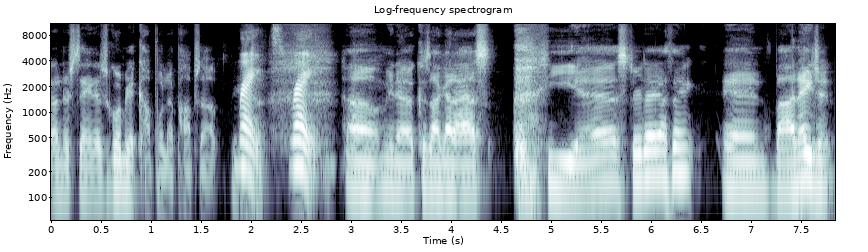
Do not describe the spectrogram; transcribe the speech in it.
understanding there's going to be a couple that pops up, you know. Right. Right. Um, you know, because I got asked yesterday, I think, and by an agent,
